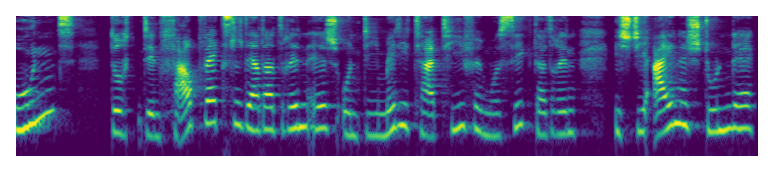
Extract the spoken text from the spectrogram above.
und durch den Farbwechsel, der da drin ist und die meditative Musik da drin, ist die eine Stunde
